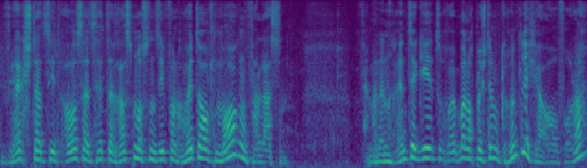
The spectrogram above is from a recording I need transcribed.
Die Werkstatt sieht aus, als hätte Rasmussen sie von heute auf morgen verlassen. Wenn man in Rente geht, räumt man doch bestimmt gründlicher auf, oder?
